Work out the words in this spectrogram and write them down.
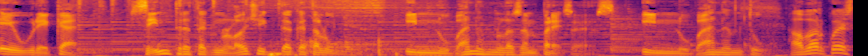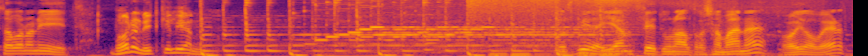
Eurecat, centre tecnològic de Catalunya. Innovant amb les empreses. Innovant amb tu. Albert Cuesta, bona nit. Bona nit, Kilian. Doncs mira, ja han fet una altra setmana, oi, Albert?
